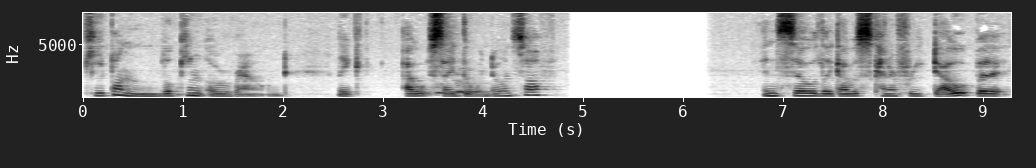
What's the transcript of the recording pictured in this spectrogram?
keep on looking around, like outside the window and stuff. And so, like, I was kind of freaked out, but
